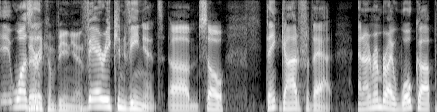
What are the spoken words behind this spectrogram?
it wasn't Very convenient. very convenient. Um, so thank God for that. And I remember I woke up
